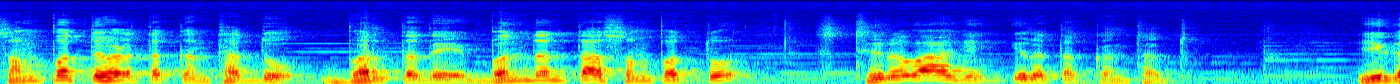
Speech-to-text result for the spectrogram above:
ಸಂಪತ್ತು ಹೇಳ್ತಕ್ಕಂಥದ್ದು ಬರ್ತದೆ ಬಂದಂಥ ಸಂಪತ್ತು ಸ್ಥಿರವಾಗಿ ಇರತಕ್ಕಂಥದ್ದು. ಈಗ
